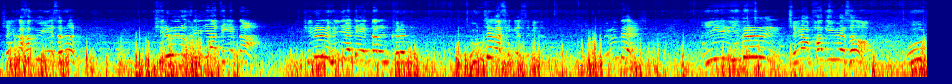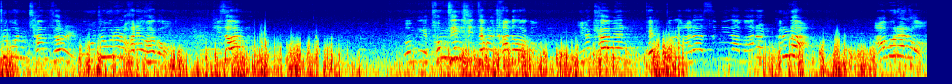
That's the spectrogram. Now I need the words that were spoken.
제거하기 위해서는 피를 흘려야 되겠다. 피를 흘려야 되겠다는 그런 문제가 생겼습니다. 그런데 이 이들을 제압하기 위해서 우주군 참설, 우주군을 활용하고 비상 뭔가 통신 시스템을 가동하고 이렇게 하면 될 줄 알았습니다만은 그러나 아무래도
